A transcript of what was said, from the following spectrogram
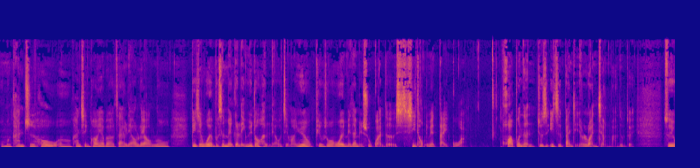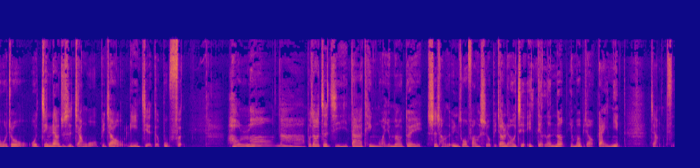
我们看之后，嗯，看情况要不要再聊聊喽？毕竟我也不是每个领域都很了解嘛，因为比如说我也没在美术馆的系统里面待过啊，话不能就是一知半解就乱讲嘛，对不对？所以我就我尽量就是讲我比较理解的部分。好喽，那不知道这集大家听完有没有对市场的运作方式有比较了解一点了呢？有没有比较概念？这样子，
